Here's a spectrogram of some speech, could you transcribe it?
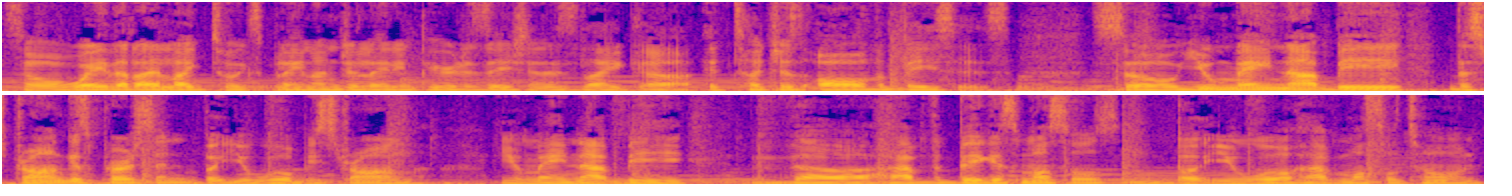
So, a way that I like to explain undulating periodization is like uh, it touches all the bases. So, you may not be the strongest person, but you will be strong. You may not be the have the biggest muscles, but you will have muscle tone.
